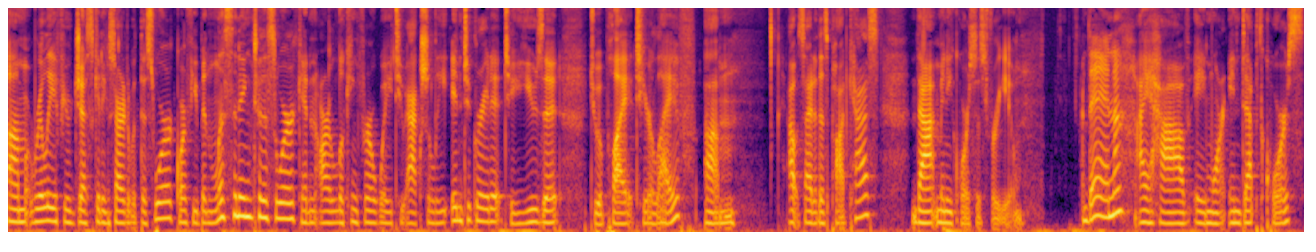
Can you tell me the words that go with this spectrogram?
um, really, if you're just getting started with this work, or if you've been listening to this work and are looking for a way to actually integrate it, to use it, to apply it to your life um, outside of this podcast, that mini course is for you. Then I have a more in depth course,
